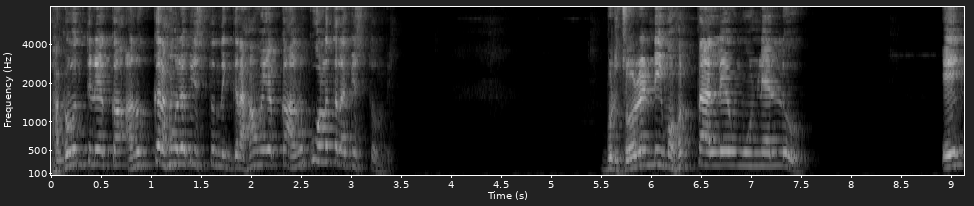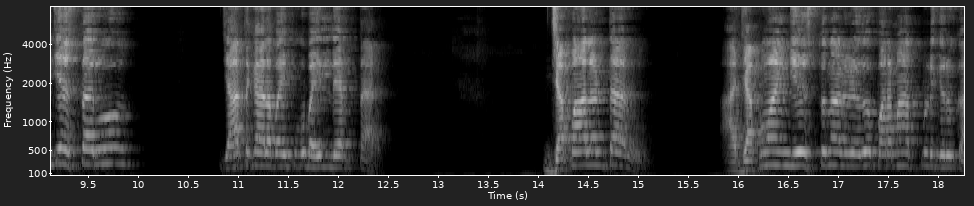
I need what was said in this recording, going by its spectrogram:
భగవంతుని యొక్క అనుగ్రహం లభిస్తుంది గ్రహం యొక్క అనుకూలత లభిస్తుంది. ఇప్పుడు చూడండి ముహూర్తాలు లేవు మూడు నెలలు. ఏం చేస్తారు? జాతకాల వైపుకు బయలుదేరుతారు. జపాలంటారు. ఆ జపం ఆయన చేస్తున్నారు లేదో పరమాత్ముడికి ఎరుక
